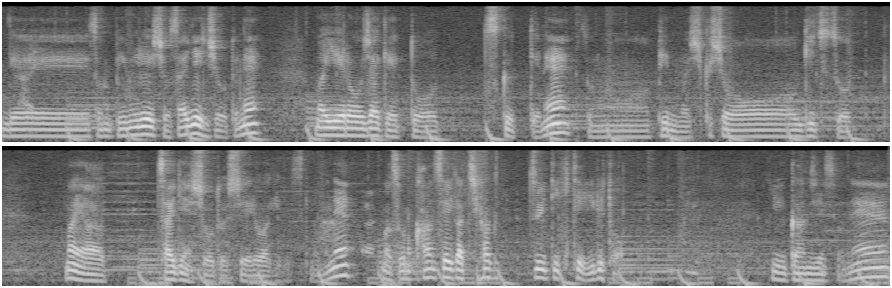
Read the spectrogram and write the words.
でそのピム粒子を再現しようとね、まあ、イエロージャケットを作ってねそのピムの縮小技術をまあや再現しようとしているわけですけどもね、まあ、その完成が近づいてきているという感じですよね。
